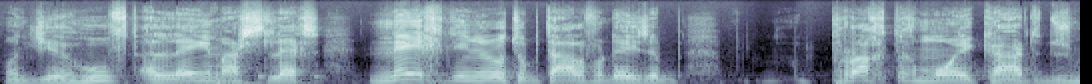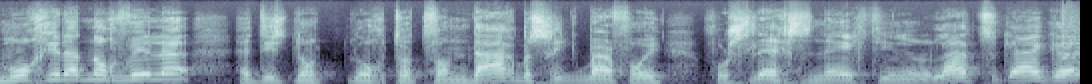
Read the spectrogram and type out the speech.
Want je hoeft alleen maar slechts 19 euro te betalen voor deze prachtig mooie kaarten. Dus mocht je dat nog willen, het is nog, nog tot vandaag beschikbaar voor je voor slechts 19 euro. Laten we kijken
